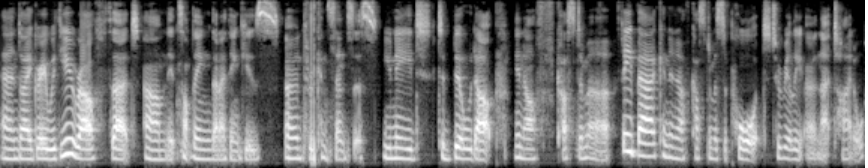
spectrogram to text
And I agree with you, Ralph, that um, it's something that I think is earned through consensus. You need to build up enough customer feedback and enough customer support to really earn that title.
